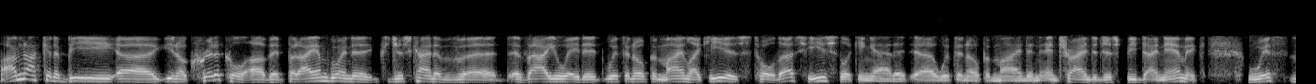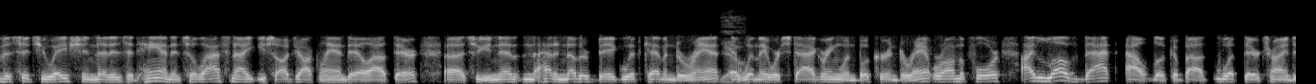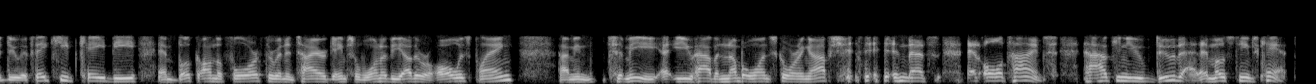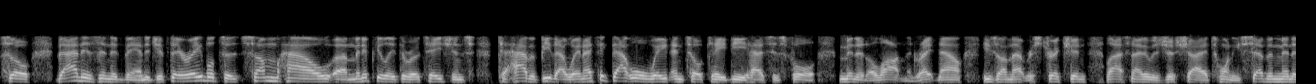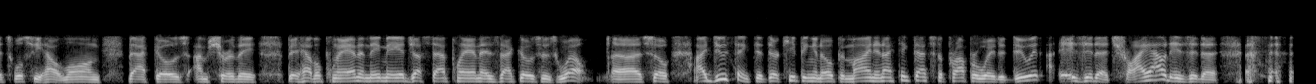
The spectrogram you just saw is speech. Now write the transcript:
I'm not going to be, uh, you know, critical of it, but I am going to just kind of uh, evaluate it with an open mind, like he has told us he's looking at it uh, with an open mind and, and trying to just be dynamic with the situation that is at hand. And so last night you saw Jock Landale out there, uh, so you ne- had another big with Kevin Durant yeah. when they were staggering when Booker and Durant were on the floor. I love that outlook about what they're trying to do. If they keep KD and Book on the floor through an entire game, so one of the the other are always playing, I mean, to me, you have a number one scoring option, and that's at all times. How can you do that? And most teams can't. So that is an advantage. If they're able to somehow uh, manipulate the rotations to have it be that way, and I think that will wait until KD has his full minute allotment. Right now, he's on that restriction. Last night it was just shy of 27 minutes. We'll see how long that goes. I'm sure they they have a plan, and they may adjust that plan as that goes as well. Uh, so I do think that they're keeping keeping an open mind, and I think that's the proper way to do it. Is it a tryout? Is it a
